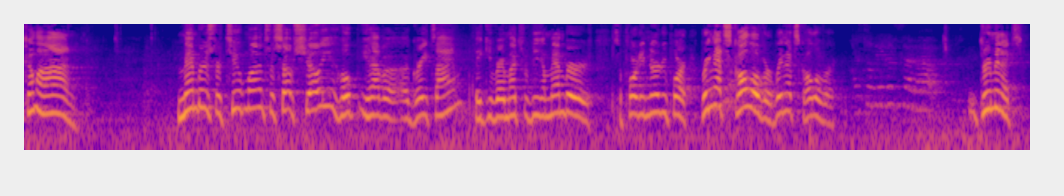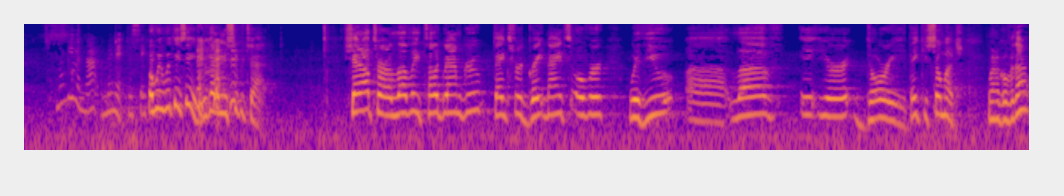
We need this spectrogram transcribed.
Come on. Members for two months. What's up, Shelly? Hope you have a, a great time. Thank you very much for being a member, supporting Nerd Report. Bring that skull over. Bring that skull over. Three minutes. Not even that minute. Just say. Oh, wait, what they say? We got a new super chat. Shout out to our lovely Telegram group. Thanks for great nights over with you. Uh, love your Dory. Thank you so much. Want to go over there?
